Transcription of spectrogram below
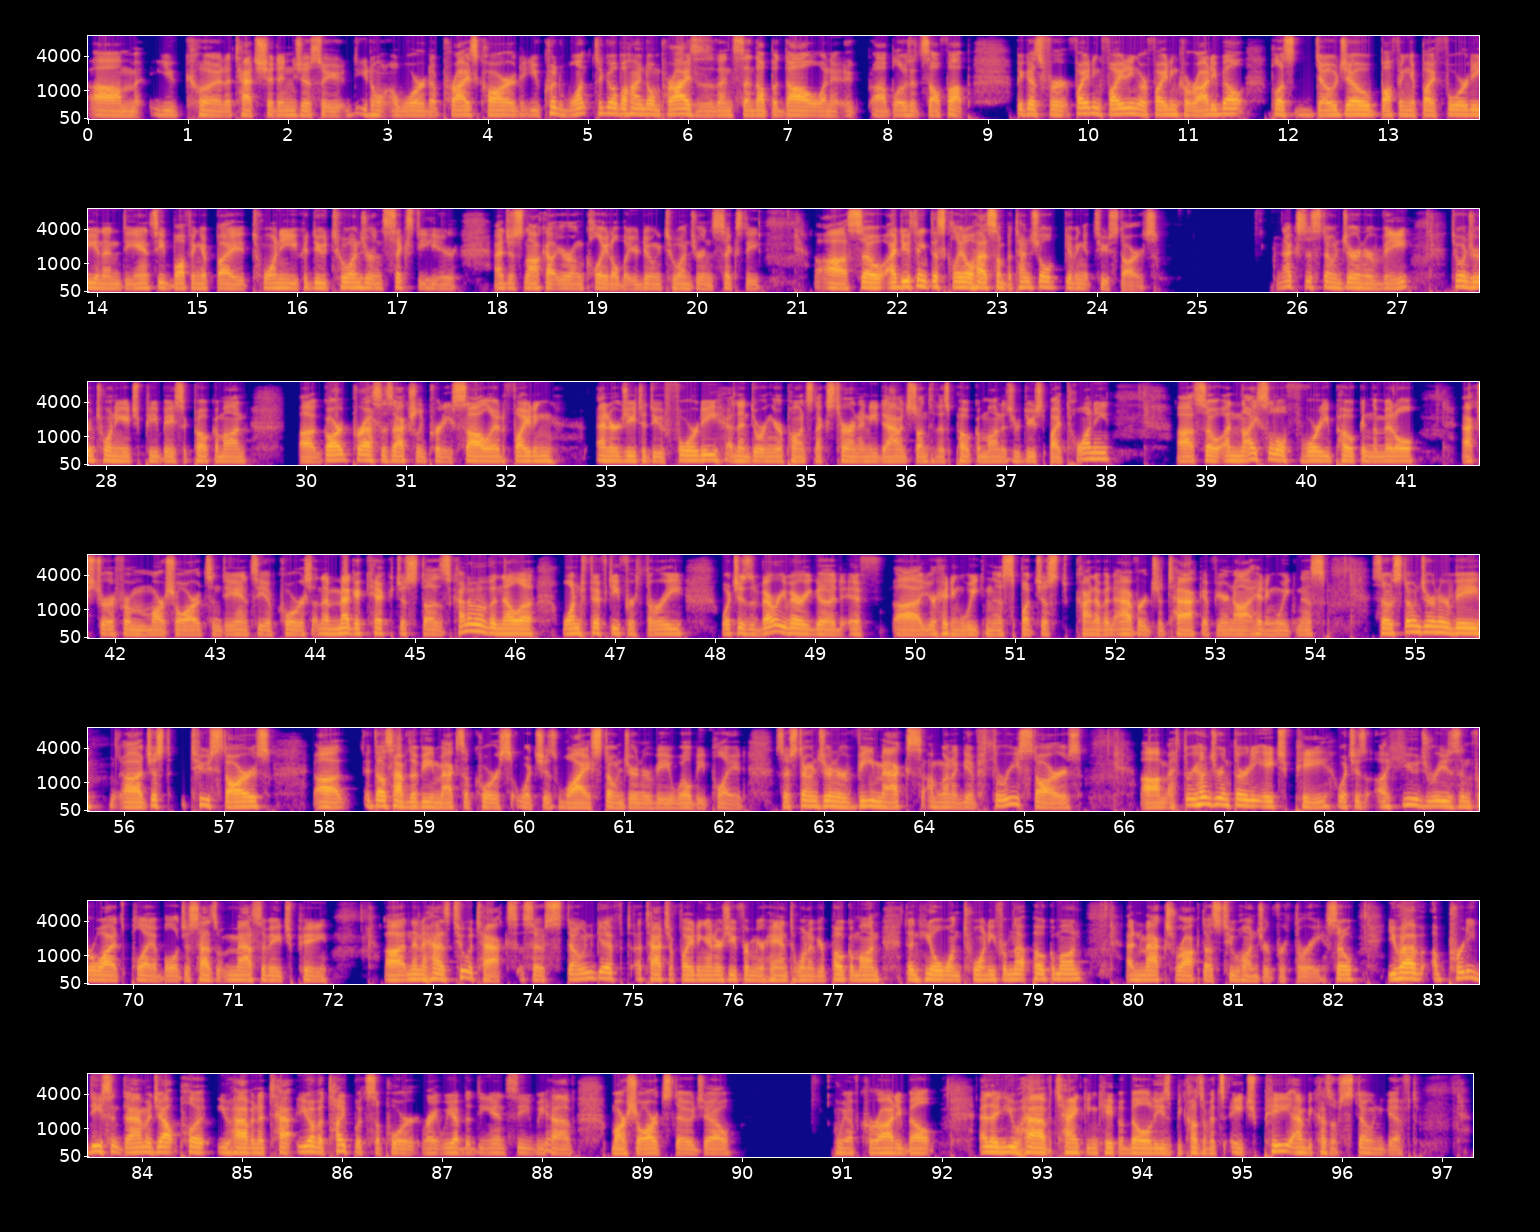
Um, you could attach Shedinja so you, you don't award a prize card. You could want to go behind on prizes and then send up a doll when it uh, blows itself up. Because for fighting fighting or fighting karate belt, plus dojo buffing it by 40 and then Diancie buffing it by 20, you could do 260 here and just knock out your own Claydol, but you're doing 260. Uh, so I do think this Claydol has some potential, giving it two stars. Next is Stonjourner V, 220 HP basic Pokemon. Uh, guard press is actually pretty solid. Fighting energy to do 40, and then during your opponent's next turn, any damage done to this Pokemon is reduced by 20. Uh, so a nice little 40 poke in the middle, extra from martial arts and Diancie, of course, and then Mega Kick just does kind of a vanilla 150 for 3, which is very, very good if uh, you're hitting weakness, but just kind of an average attack if you're not hitting weakness. So Stonjourner V, uh, just two stars. Uh, it does have the VMAX, of course, which is why Stone Stonjourner V will be played. So Stone Stonjourner VMAX, I'm going to give three stars. Um, 330 HP, which is a huge reason for why it's playable. It just has massive HP. Uh, and then it has two attacks. So Stone Gift, attach a fighting energy from your hand to one of your Pokemon, then heal 120 from that Pokemon. And Max Rock does 200 for three. So you have a pretty decent damage output. You have an attack. You have a type with support, right? We have the Diancie. We have Martial Arts Dojo. We have Karate Belt, and then you have tanking capabilities because of its HP and because of Stone Gift.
